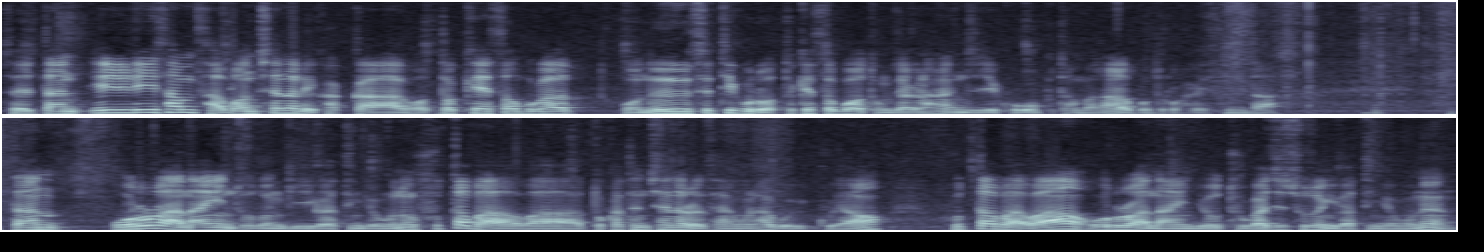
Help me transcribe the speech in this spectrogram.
자, 일단 1, 2, 3, 4번 채널이 각각 어떻게 서버가 어느 스틱으로 어떻게 서버가 동작을 하는지 그것부터 한번 알아보도록 하겠습니다. 일단 오로라 9 조종기 같은 경우는 후타바와 똑같은 채널을 사용을 하고 있고요. 후타바와 오로라 9 요 두 가지 조종기 같은 경우는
